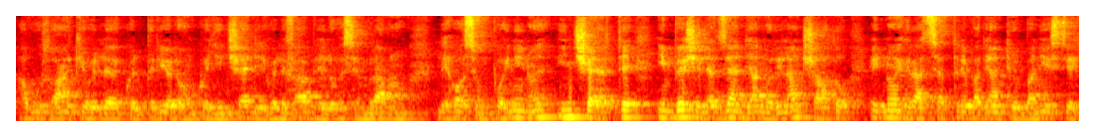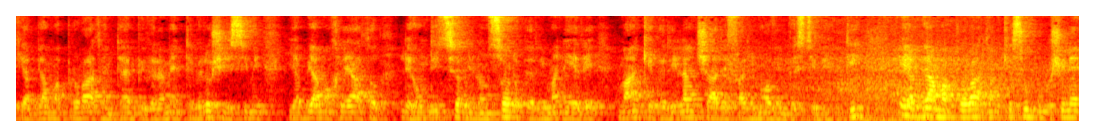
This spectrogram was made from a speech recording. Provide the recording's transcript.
ha avuto anche quel, quel, periodo con quegli incendi di quelle fabbriche dove sembravano le cose un pochino incerte, invece le aziende hanno rilanciato e noi grazie a tre varianti urbanistiche che abbiamo approvato in tempi veramente velocissimi gli abbiamo creato le condizioni non solo per rimanere ma anche per rilanciare e fare nuovi investimenti. E abbiamo approvato anche su Bucine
